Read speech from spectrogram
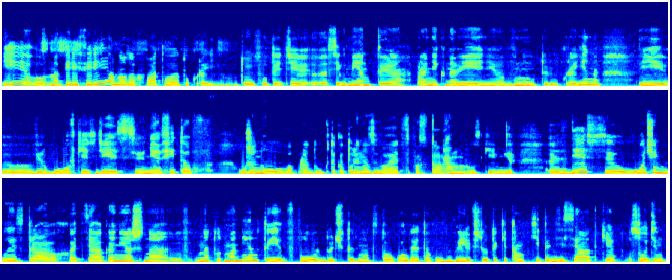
И э, на периферии оно захватывает Украину. То есть вот эти э, сегменты проникновения внутрь Украины и э, вербовки здесь неофитов уже нового продукта, который называется по-старому «Русский мир». Здесь очень быстро, хотя, конечно, на тот момент и вплоть до 2014 года это были все-таки там какие-то десятки, сотен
